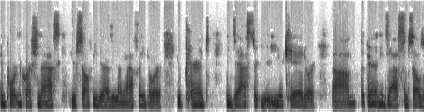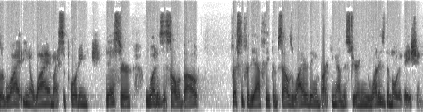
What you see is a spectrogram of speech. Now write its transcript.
important question to ask yourself either as a young athlete or your parent needs to ask your, your kid or um, the parent needs to ask themselves like why you know why am i supporting this or what is this all about especially for the athlete themselves why are they embarking on this journey what is the motivation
